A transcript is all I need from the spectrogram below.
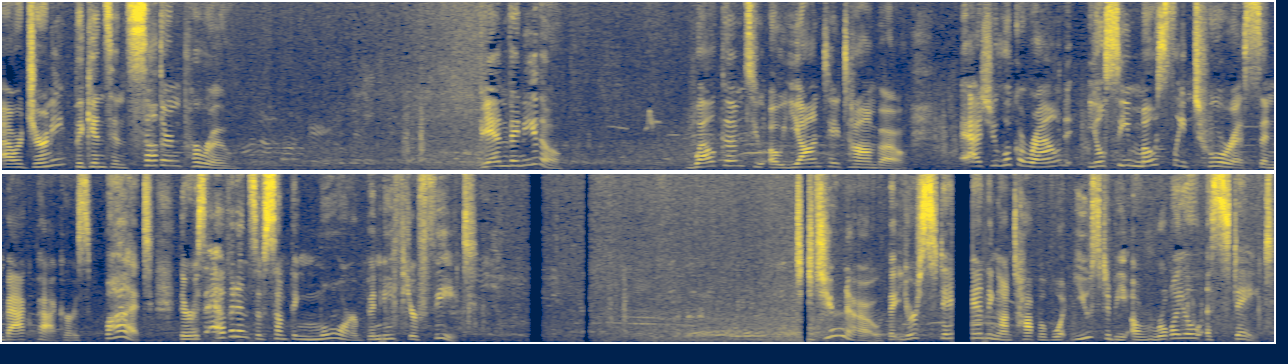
Our journey begins in southern Peru. Bienvenido! Welcome to Ollantaytambo. As you look around, you'll see mostly tourists and backpackers, but there is evidence of something more beneath your feet. Did you know that you're standing on top of what used to be a royal estate,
